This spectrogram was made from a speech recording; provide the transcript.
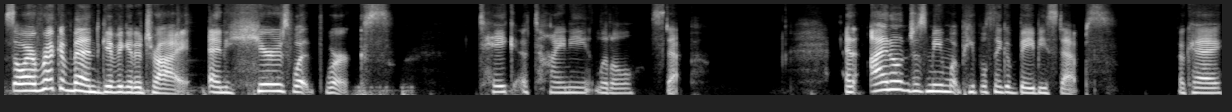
So I recommend giving it a try. And here's what works take a tiny little step. And I don't just mean what people think of baby steps. Okay.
